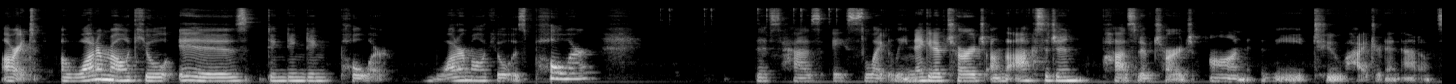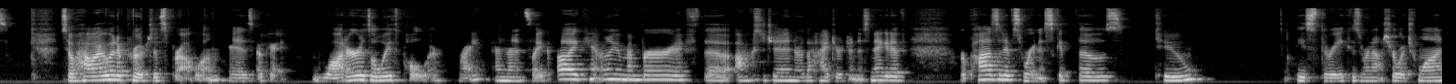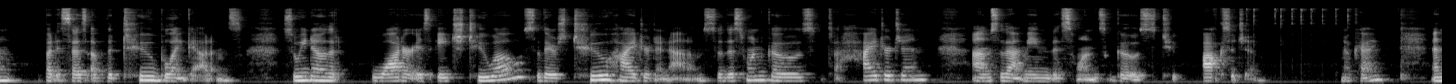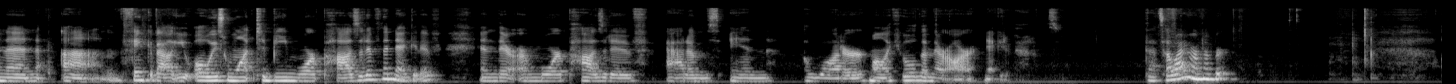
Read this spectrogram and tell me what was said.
All right, a water molecule is ding, ding, ding, polar. Water molecule is polar this has a slightly negative charge on the oxygen, positive charge on the two hydrogen atoms. So, how I would approach this problem is okay, water is always polar, right? And then it's like, oh, I can't really remember if the oxygen or the hydrogen is negative or positive. So, we're going to skip those two, these three, because we're not sure which one, but it says of the two blank atoms. So, we know that water is H2O. So there's two hydrogen atoms. So this one goes to hydrogen. Um, so that means this one goes to oxygen. Okay. And then um, think about you always want to be more positive than negative, and there are more positive atoms in a water molecule than there are negative atoms. That's how I remember.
